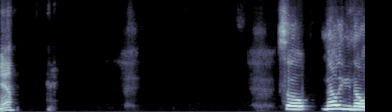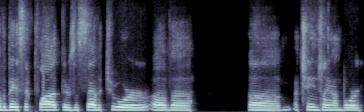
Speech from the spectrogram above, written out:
Yeah. So now that you know the basic plot, there's a saboteur of a um, a changeling on board.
